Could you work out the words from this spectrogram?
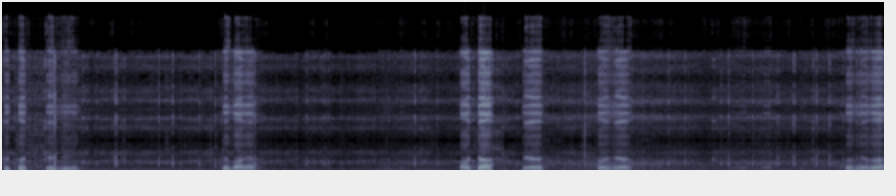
Czy coś siedzi? Chyba nie. Chociaż? Jest. Coś jest. Pewnie da.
